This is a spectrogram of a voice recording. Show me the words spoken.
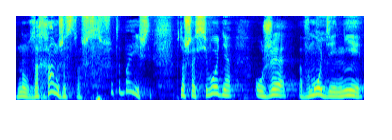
Ну, за ханжество, что ты боишься? Потому что сегодня уже в моде не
